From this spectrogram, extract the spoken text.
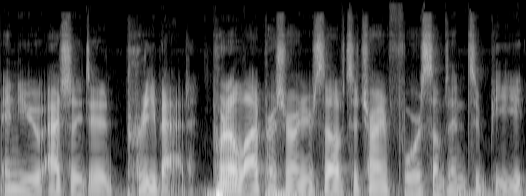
and you actually did pretty bad. Putting a lot of pressure on yourself to try and force something to be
